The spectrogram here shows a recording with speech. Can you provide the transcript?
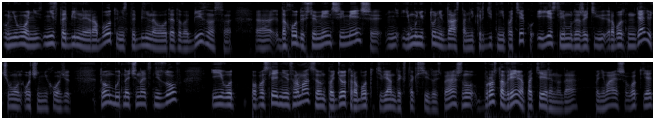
У него не работы, нестабильного вот этого бизнеса, э, доходы все меньше и меньше, н- ему никто не даст там ни кредит, ни ипотеку, и если ему даже идти работать на дядю, чего он очень не хочет, то он будет начинать с низов, и вот по последней информации он пойдет работать в Яндекс Такси. То есть, понимаешь, ну просто время потеряно, да? Понимаешь? Вот я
